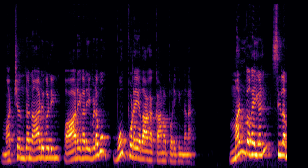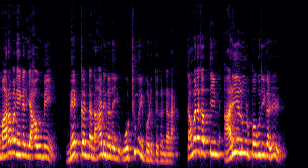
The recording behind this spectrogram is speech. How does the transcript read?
மற்றந்த நாடுகளின் பாறைகளை விடவும் மூப்புடையதாக காணப்படுகின்றன. மண் வகைகள் சில மரவகைகள் யாவுமே மேற்கண்ட நாடுகளை ஒற்றுமைப்படுத்துகின்றன. தமிழகத்தின் அரியலூர் பகுதிகள்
